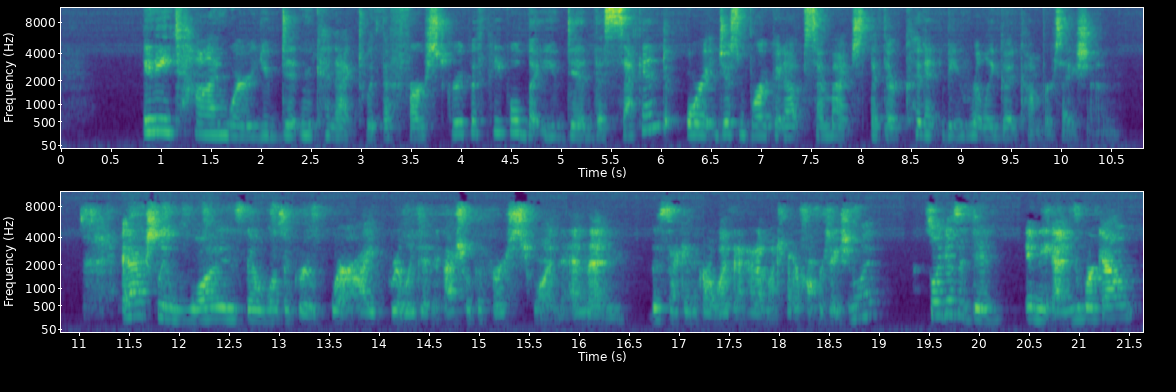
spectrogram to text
any time where you didn't connect with the first group of people, but you did the second, or it just broke it up so much that there couldn't be really good conversation? It actually was, there was a group where I really didn't mesh with the first one, and then the second girl I then had a much better conversation with. So I guess it did, in the end, work out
